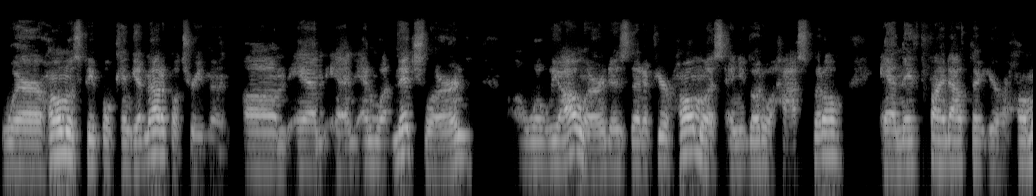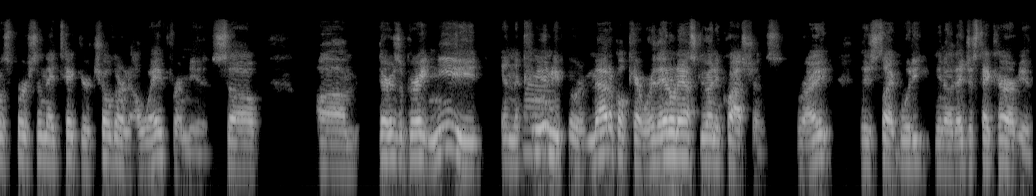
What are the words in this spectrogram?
where homeless people can get medical treatment. Um, and and and what Mitch learned what we all learned is that if you're homeless and you go to a hospital and they find out that you're a homeless person, they take your children away from you. So um, there's a great need in the community for medical care where they don't ask you any questions, right? They just like, what do you, you know, they just take care of you.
